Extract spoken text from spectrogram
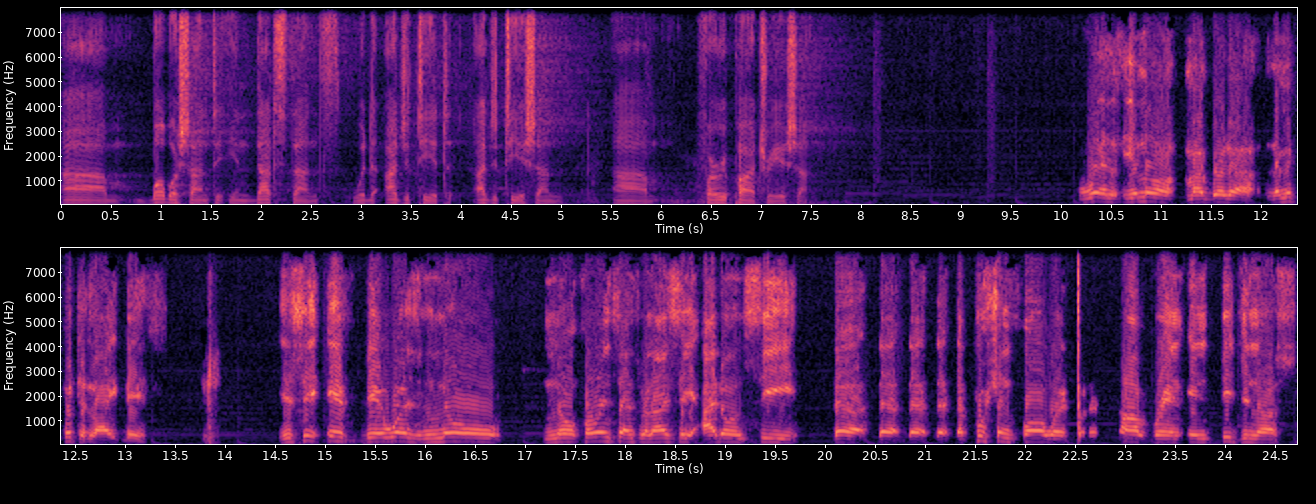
um, Bobo Shanti in that stance with the agitate, agitation um, for repatriation? Well, you know, my brother, let me put it like this. You see, if there was no, no, for instance, when I say I don't see the the, the, the, the pushing forward for the sovereign indigenous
